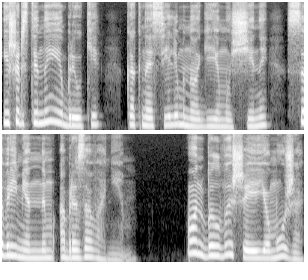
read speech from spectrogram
и шерстяные брюки, как носили многие мужчины с современным образованием. Он был выше ее мужа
